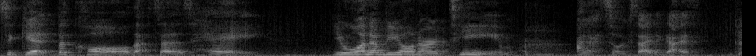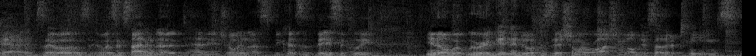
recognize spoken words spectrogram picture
to get the call that says, hey, you want to be on our team, I got so excited, guys. Yeah, it was, it was it exciting to have you join us because it's basically, you know, we, we were getting into a position where we're watching all these other teams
